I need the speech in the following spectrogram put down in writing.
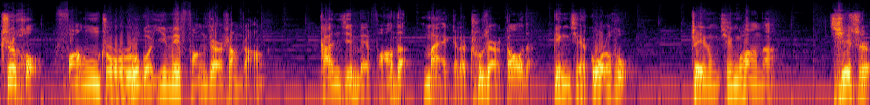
之后房主如果因为房价上涨，赶紧把房子卖给了出价高的，并且过了户，这种情况呢，其实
